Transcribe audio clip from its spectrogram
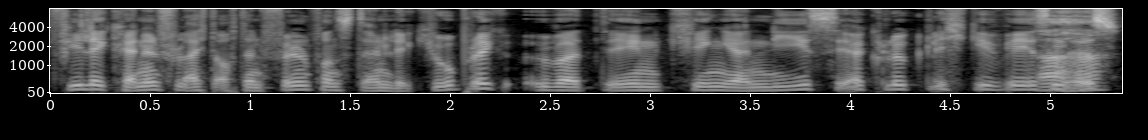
Viele kennen vielleicht auch den Film von Stanley Kubrick, über den King ja nie sehr glücklich gewesen Aha. ist.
